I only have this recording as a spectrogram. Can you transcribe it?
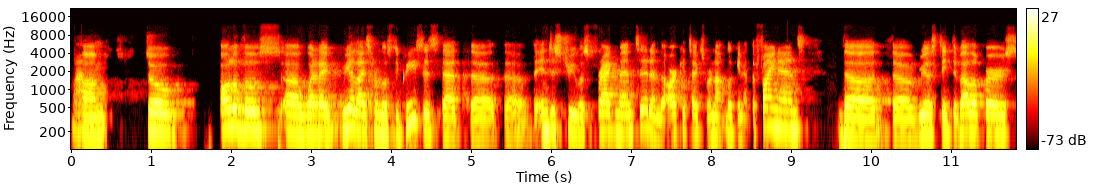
Wow. Um, so all of those, uh, what I realized from those degrees is that the, the, the, industry was fragmented and the architects were not looking at the finance. The, the real estate developers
